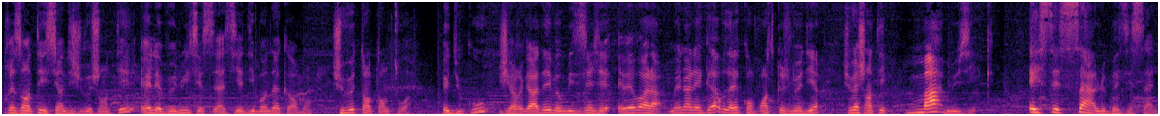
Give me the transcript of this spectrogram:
présentée ici, on dit Je veux chanter. Elle est venue ici, elle s'est assise, elle dit Bon, d'accord, bon, je veux t'entendre toi. Et du coup, j'ai regardé mes musiciens, j'ai dit Eh bien voilà, maintenant les gars, vous allez comprendre ce que je veux dire. Je vais chanter ma musique. Et c'est ça le baiser salé.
